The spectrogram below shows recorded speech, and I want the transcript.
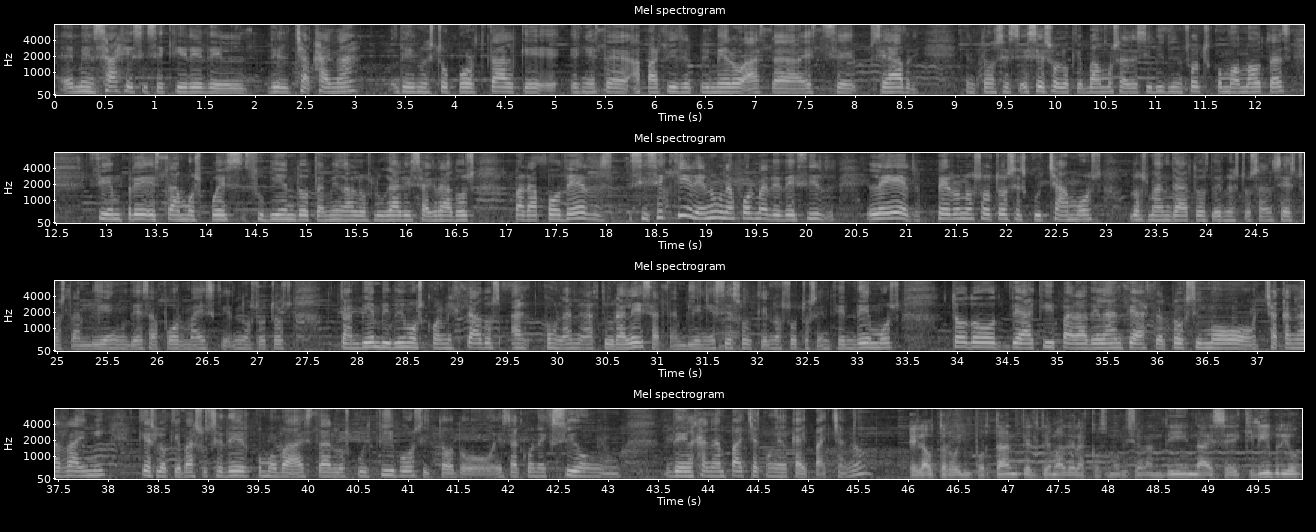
eh, mensajes, si se quiere, del, del Chacana, de nuestro portal que en este, a partir del primero hasta este se, se abre. Entonces es eso lo que vamos a recibir nosotros como amautas siempre estamos pues subiendo también a los lugares sagrados para poder, si se quiere, una forma de decir, leer, pero nosotros escuchamos los mandatos de nuestros ancestros también, de esa forma es que nosotros también vivimos conectados con la naturaleza también, es eso que nosotros entendemos, todo de aquí para adelante hasta el próximo Chacanaraimi, qué es lo que va a suceder, cómo va a estar los cultivos y toda esa conexión del Hanampacha con el Caipacha, ¿no? El autor importante, el tema de la cosmovisión andina, ese equilibrio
